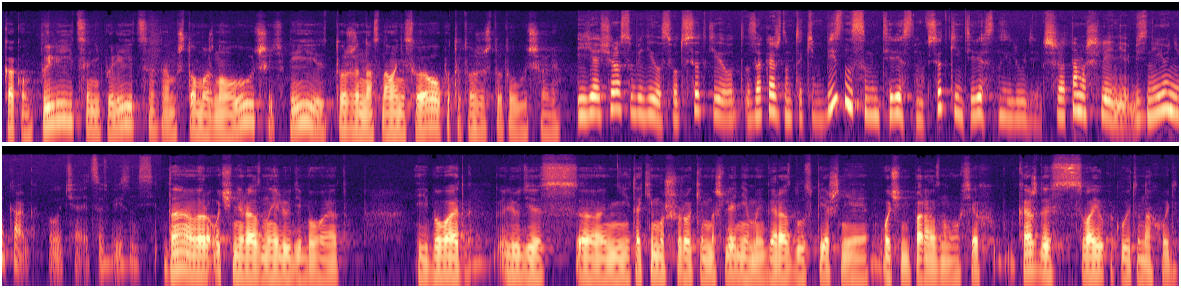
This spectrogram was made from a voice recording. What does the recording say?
как он пылится, не пылится, там, что можно улучшить. И тоже на основании своего опыта тоже что-то улучшали. И я еще раз убедилась, вот все-таки вот за каждым таким бизнесом интересным все-таки интересные люди. Широта мышления, без нее никак получается в бизнесе. Да, очень разные люди бывают. И бывают люди с э, не таким уж широким мышлением и гораздо успешнее, очень по-разному. У всех каждый свою какую-то находит.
